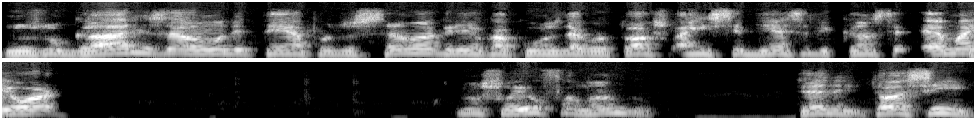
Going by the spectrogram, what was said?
nos lugares onde tem a produção agrícola com uso de agrotóxicos, a incidência de câncer é maior. Não sou eu falando. Entende? Então, assim,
